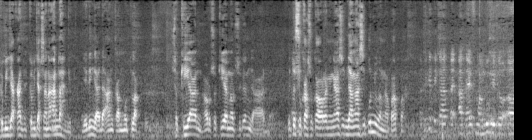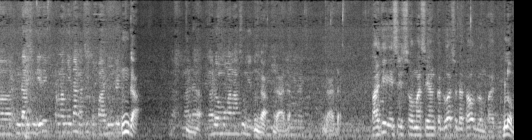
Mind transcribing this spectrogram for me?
kebijakan kebijaksanaan lah gitu. Jadi nggak ada angka mutlak sekian harus sekian harus sekian nggak ada. Itu suka-suka orang yang ngasih nggak ngasih pun juga nggak apa-apa. Tapi ketika AT- ATF manggung gitu, Endang sendiri pernah minta nggak sih ke Pak Haji mungkin? Enggak, Nggak, ada, nggak ada omongan langsung gitu. Nggak, Di- nggak ada. di- nggak ada. Pak Haji isi somasi yang kedua sudah tahu belum Pak Haji? Belum,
